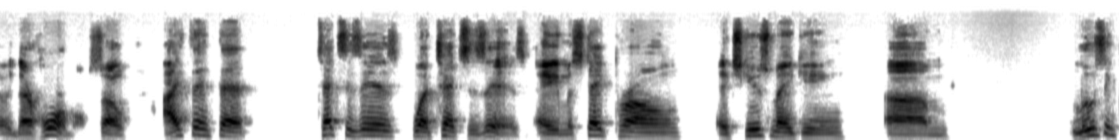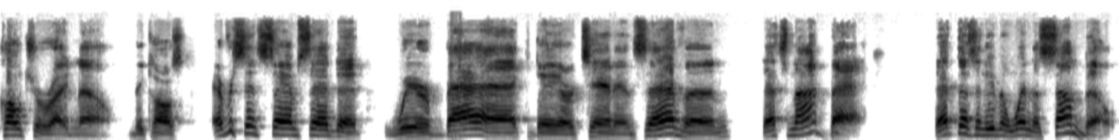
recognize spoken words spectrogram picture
uh, they're horrible. So I think that Texas is what Texas is a mistake prone, excuse making, um, losing culture right now because ever since Sam said that we're back, they are 10 and 7, that's not back. That doesn't even win the Sun Belt.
